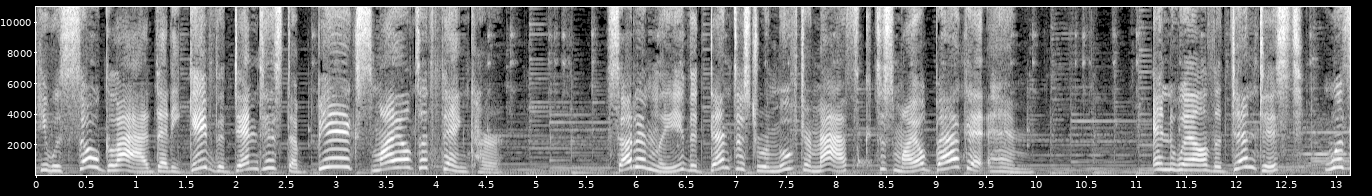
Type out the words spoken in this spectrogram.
He was so glad that he gave the dentist a big smile to thank her. Suddenly, the dentist removed her mask to smile back at him. And well, the dentist was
